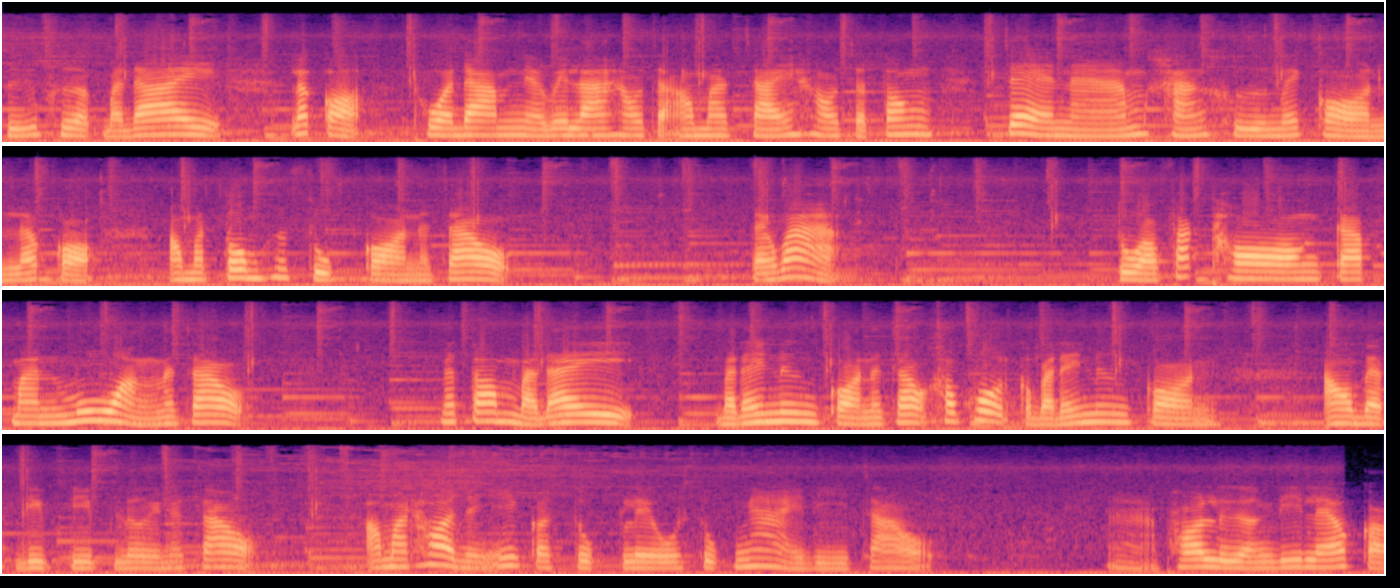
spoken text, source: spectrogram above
ซื้อเผือกมาได้ แล้วก็ถั่วดำเนี่ยเวลาเราจะเอามาใช้เราจะต้องแจ่น้ำค้างคืนไว้ก่อน แล้วก็เอามาต้มเพื่อสุกก่อนนะเจ้า แต่ว่า ตัวฟักทองกับมันม่วงนะเจ้าแม่ต้อมบ่ได้ บ่ได้นึ่งก่อนนะเจ้าข้าวโพดก็บ่ได้นึ่งก่อน เอาแบบดิบๆเลยนะเจ้า เอามาทอดอย่างนี้ก็สุกเร็วสุกง่ายดีเจ้าอาพอเหลืองดีแล้วก็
